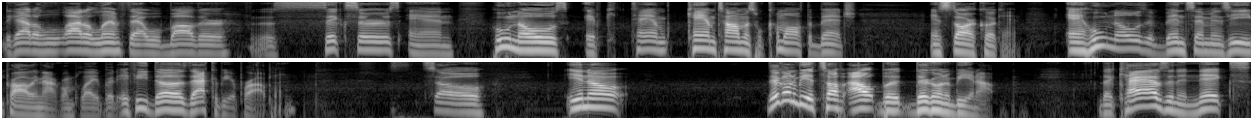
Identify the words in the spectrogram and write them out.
They got a lot of length that will bother the Sixers, and who knows if Tam, Cam Thomas will come off the bench and start cooking. And who knows if Ben Simmons, he probably not going to play, but if he does, that could be a problem. So, you know, they're going to be a tough out, but they're going to be an out. The Cavs and the Knicks,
